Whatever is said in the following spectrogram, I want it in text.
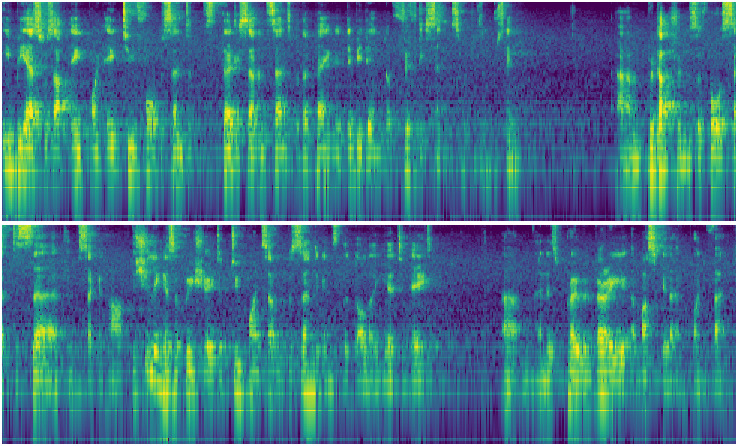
EPS was up 8.824% at 37 cents, but they're paying a dividend of 50 cents, which is interesting. Um, production is, of course, set to surge in the second half. The shilling has appreciated 2.7% against the dollar year to date um, and has proven very uh, muscular in point of fact.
